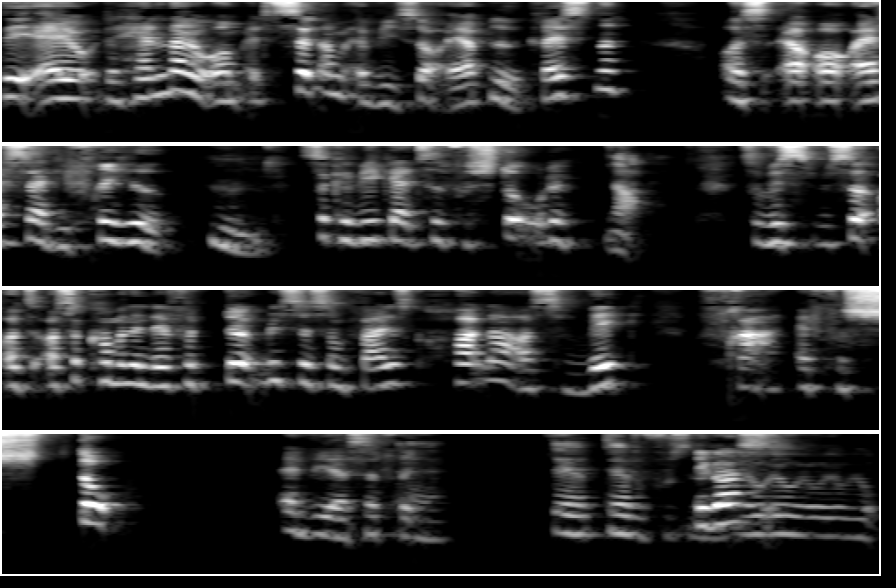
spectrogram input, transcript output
det, er jo, det handler jo om, at selvom at vi så er blevet kristne, og, og er sat i frihed, Mm. så kan vi ikke altid forstå det. Nej. Så hvis, så, og, og så kommer den der fordømmelse, som faktisk holder os væk fra at forstå, at vi er så fri. Ja. Det, er, det har du fuldstændig. Ikke også? Jo, jo, jo, jo. jo.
